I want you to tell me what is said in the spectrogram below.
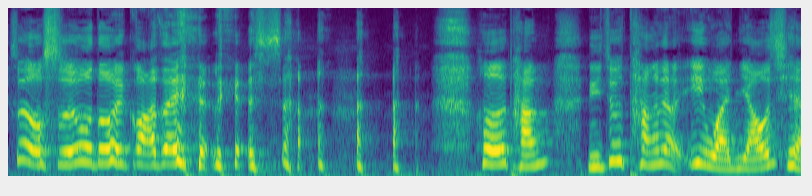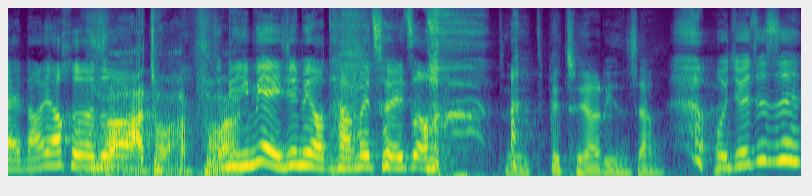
所有食物都会挂在你的脸上。喝汤，你就汤要一碗舀起来，然后要喝的时候，里面已经没有汤被吹走。对，被吹到脸上。我觉得这是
